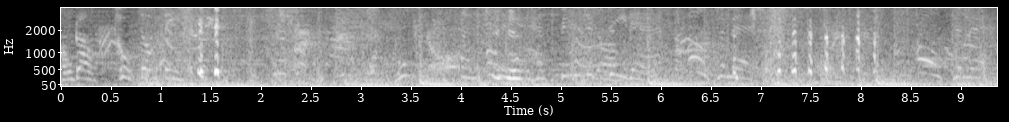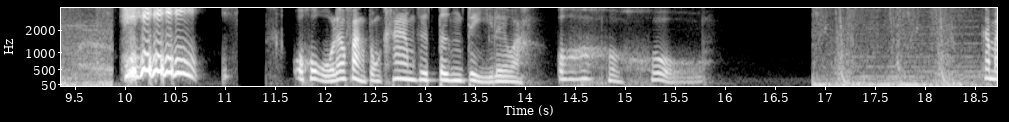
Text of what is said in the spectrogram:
ของเราถูกโจมตี An enemy has been defeated. Ultimate. Ultimate. โอ้โห แล้วฝั่งตรงข้ามคือตึงจีเลยว่ะ โอ้โหทำไม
